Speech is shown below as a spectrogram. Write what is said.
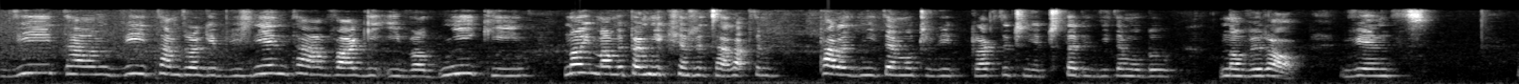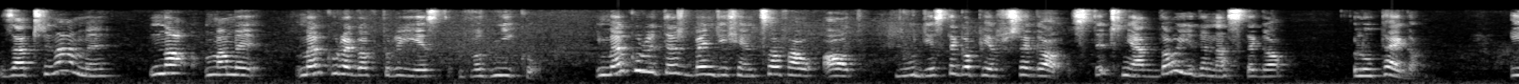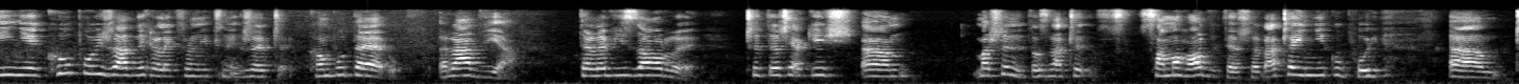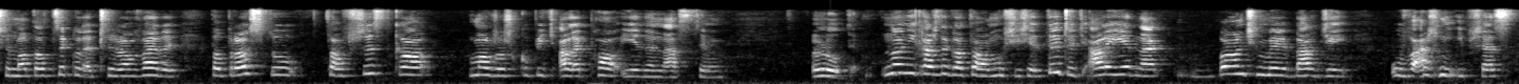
Witam, witam drogie bliźnięta, wagi i wodniki. No i mamy pełnię księżyca. Raptem parę dni temu, czyli praktycznie 4 dni temu był nowy rok. Więc zaczynamy. No, mamy Merkurego, który jest w wodniku. I Merkury też będzie się cofał od 21 stycznia do 11 lutego. I nie kupuj żadnych elektronicznych rzeczy, komputerów, radia, telewizory, czy też jakieś em, maszyny, to znaczy samochody też raczej nie kupuj, em, czy motocykle, czy rowery. Po prostu to wszystko możesz kupić, ale po 11 lutym. No nie każdego to musi się tyczyć, ale jednak bądźmy bardziej uważni i przez,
